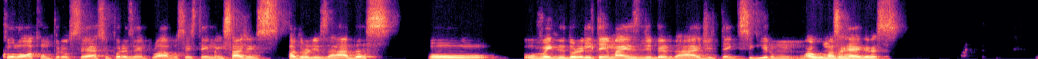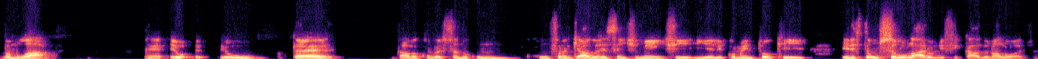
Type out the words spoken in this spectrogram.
colocam no processo? Por exemplo, ah, vocês têm mensagens padronizadas ou o vendedor ele tem mais liberdade e tem que seguir um, algumas regras? Vamos lá. É, eu, eu até estava conversando com, com um franqueado recentemente e ele comentou que eles têm um celular unificado na loja.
